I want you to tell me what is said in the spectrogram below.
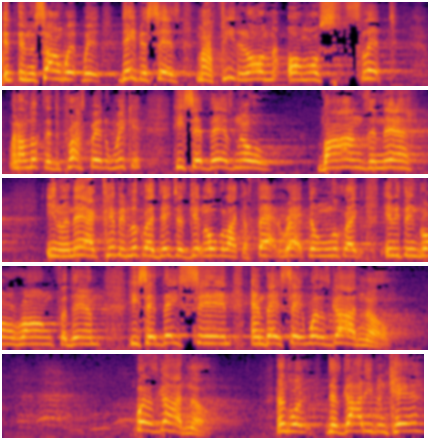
in the Psalm where, where, David says, My feet had almost slipped. When I looked at the prosperity of the wicked, he said, There's no bonds in there you know, in their activity, look like they just getting over like a fat rat. Don't look like anything going wrong for them. He said they sin and they say, what does God know? What does God know? And does God even care?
